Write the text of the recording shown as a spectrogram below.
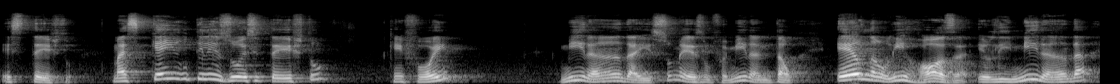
esse texto. Mas quem utilizou esse texto? Quem foi? Miranda, isso mesmo, foi Miranda. Então, eu não li Rosa, eu li Miranda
